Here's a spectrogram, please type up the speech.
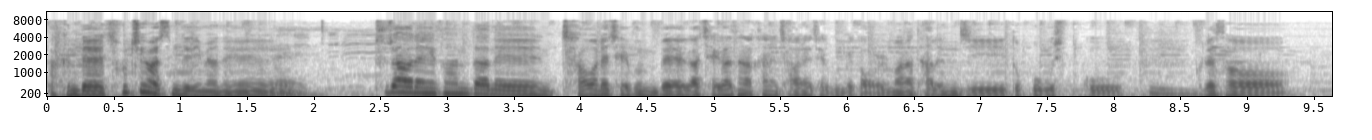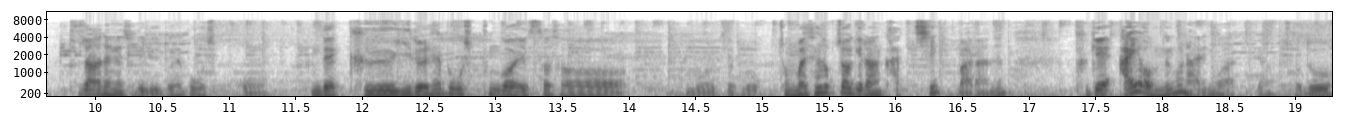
아, 근데 솔직히 말씀드리면은 네. 투자은행에서 한다는 자원의 재분배가 제가 생각하는 자원의 재분배가 얼마나 다른지도 보고 싶고 음. 그래서 투자은행에서도 일도 해보고 싶고 근데 그 일을 해보고 싶은 거에 있어서 뭐 이렇게 뭐 정말 세속적이란 가치 말하는 그게 아예 없는 건 아닌 것 같아요. 저도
